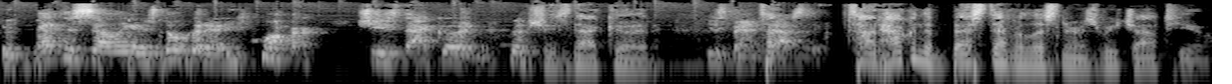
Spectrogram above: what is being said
If Beth is selling it, it's no good anymore. She's that good. She's that good. She's fantastic. Todd, how can the best ever listeners reach out to you?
